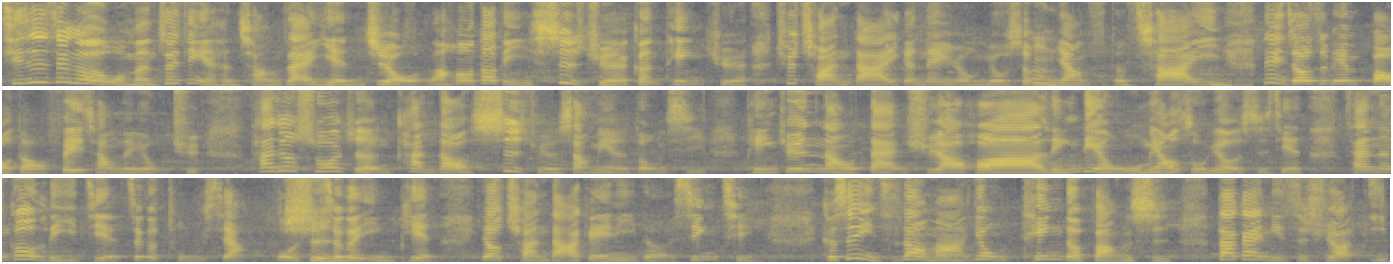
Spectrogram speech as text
其实这个我们最近也很常在研究，然后到底视觉跟听觉去传达一个内容有什么样子的差异？那你知道这篇报道非常的有趣，他就说人看到视觉上面的东西，平均脑袋需要花零点五秒左右的时间才能够理解这个图像，或者是这个。个影片要传达给你的心情，可是你知道吗？用听的方式，大概你只需要一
